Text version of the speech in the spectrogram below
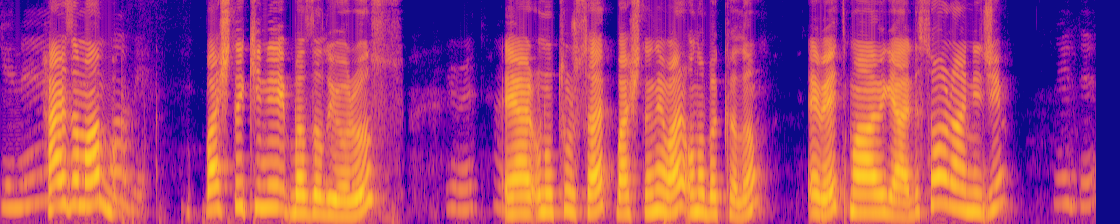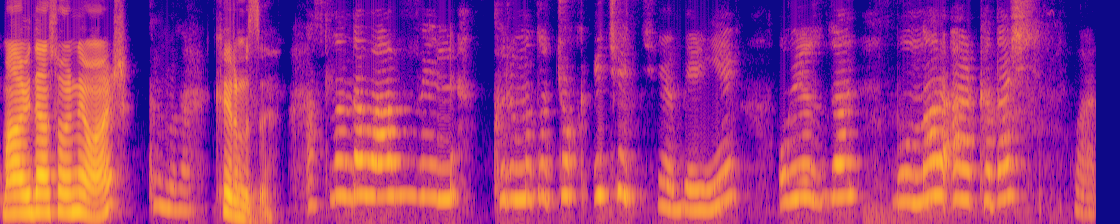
gene her zaman mavi. baştakini baz alıyoruz. Evet. ha, Eğer unutursak başta ne var ona bakalım. Evet mavi geldi. Sonra anneciğim Neydi? maviden sonra ne var? Kırmızı. Kırmızı. Aslında mavi ile kırmızı çok iç içe renk. O yüzden bunlar arkadaş var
